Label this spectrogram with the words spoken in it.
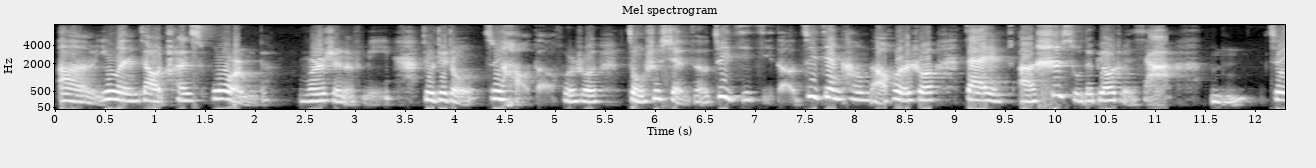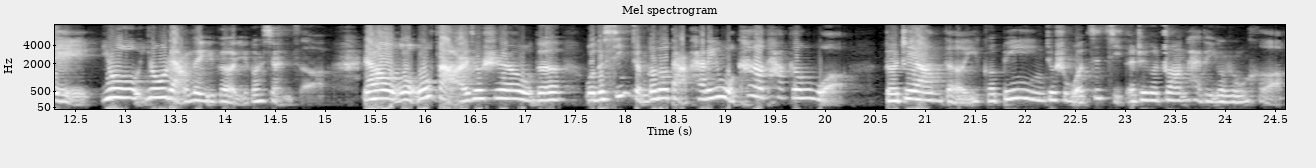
嗯，英文叫 transformed。Version of me 就这种最好的，或者说总是选择最积极的、最健康的，或者说在呃世俗的标准下，嗯，最优优良的一个一个选择。然后我我反而就是我的我的心整个都打开了，因为我看到他跟我的这样的一个 being，就是我自己的这个状态的一个融合，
